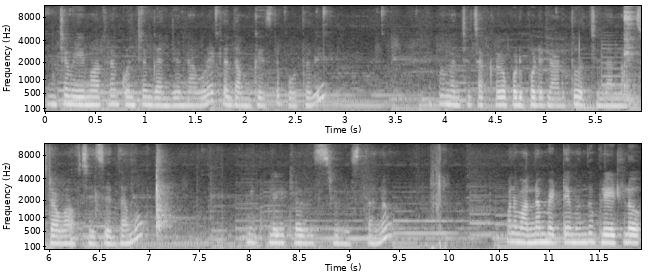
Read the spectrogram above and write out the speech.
కొంచెం ఏమాత్రం కొంచెం గంజి ఉన్నా కూడా ఇట్లా దమ్కేస్తే పోతుంది. ఇప్పుడు మంచిగా చక్కగా పొడి పొడిలాడుతూ వచ్చింది అన్నం. స్టవ్ ఆఫ్ చేసేద్దాము. మీకు ప్లేట్లో వేసి చూపిస్తాను. మనం అన్నం పెట్టే ముందు ప్లేట్లో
